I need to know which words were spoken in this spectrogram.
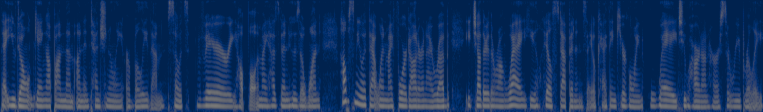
that you don't gang up on them unintentionally or bully them. So it's very helpful. And my husband, who's a one, helps me with that when my four daughter and I rub each other the wrong way. He'll he'll step in and say, "Okay, I think you're going way too hard on her cerebrally."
